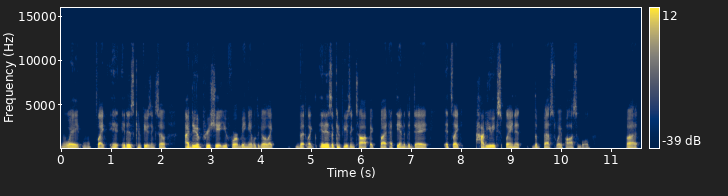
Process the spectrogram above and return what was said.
wait like it, it is confusing. So i do appreciate you for being able to go like that like it is a confusing topic but at the end of the day it's like how do you explain it the best way possible? But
